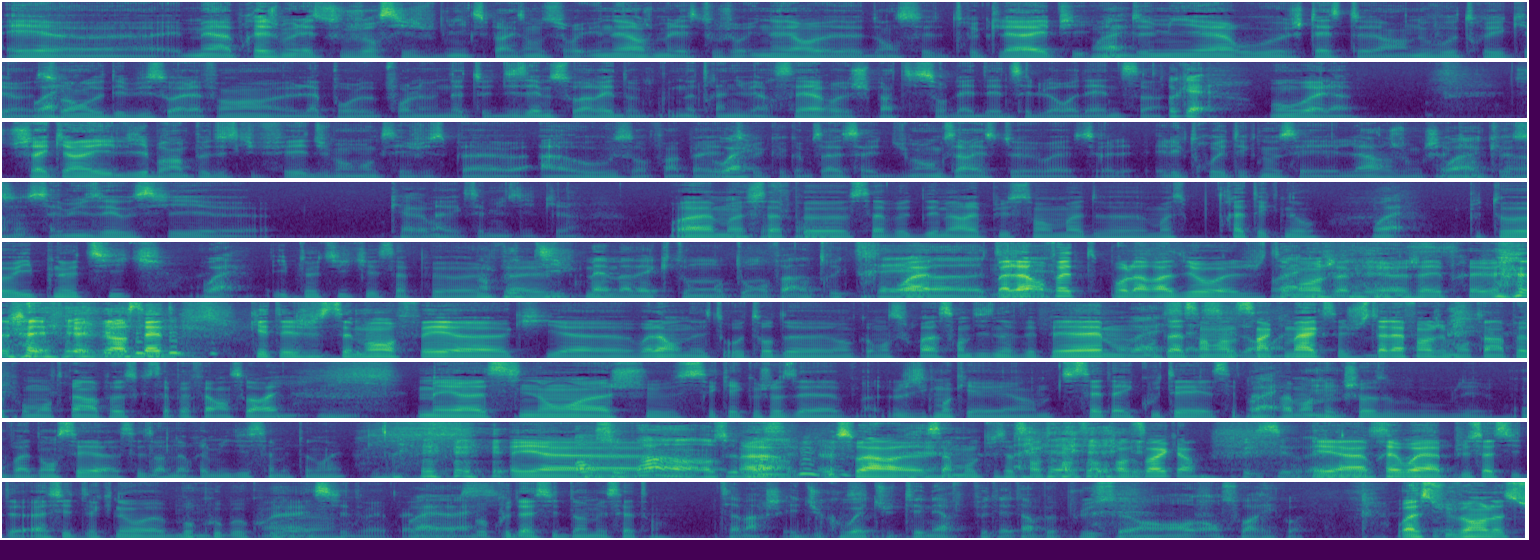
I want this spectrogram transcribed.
Et, euh, mais après, je me laisse toujours, si je mixe par exemple sur une heure, je me laisse toujours une heure euh, dans ce truc-là, et puis Ouais. une demi-heure où je teste un nouveau truc, euh, Ouais. soit au début, soit à la fin. Euh, Là, pour, le, pour le- notre dixième soirée, donc notre anniversaire, euh, je suis parti sur de la dance et de l'eurodance. Ok. Bon, voilà. Chacun est libre un peu de ce qu'il fait, du moment que c'est juste pas euh, house, enfin pas Ouais. des trucs comme ça, ça- du moment que ça reste, euh, électro et techno, c'est large, donc chacun Ouais, peut s'amuser aussi euh, Carrément. avec sa musique. Ouais, moi, Et ça peut, ça veut démarrer plus en mode. euh, moi, c'est très techno. Ouais. Plutôt hypnotique. Ouais. Hypnotique et ça peut. Un peu bah, deep même avec ton, ton enfin un truc très. Ouais. euh, Bah là, en fait, pour la radio, justement, Ouais. j'avais, euh, j'avais prévu, un set qui était justement fait, euh, qui, euh, voilà, on est autour de, on commence je crois à 119 BPM, on monte à c'est assez 125 lent, ouais. max, et juste à la fin, j'ai monté un peu pour montrer un peu ce que ça peut faire en soirée. Mm, mm. Mais sinon, c'est quelque chose, euh, logiquement, qui est un petit set à écouter. C'est pas vraiment Mm. quelque chose où on va danser à 16h de l'après-midi, ça m'étonnerait. et On sait pas, hein, on sait voilà, pas. Le soir, ça monte plus à 130, 135. hein. C'est vrai, Et après, ouais, plus acide, acide techno, euh, beaucoup, beaucoup. Ouais, euh, acide, ouais, pas Ouais, mal. ouais. Beaucoup d'acide dans mes sets. hein. Ça marche. Et du coup, ouais, tu t'énerves peut-être un peu plus euh, en, en soirée, quoi. Ouais, suivant, l'heure,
